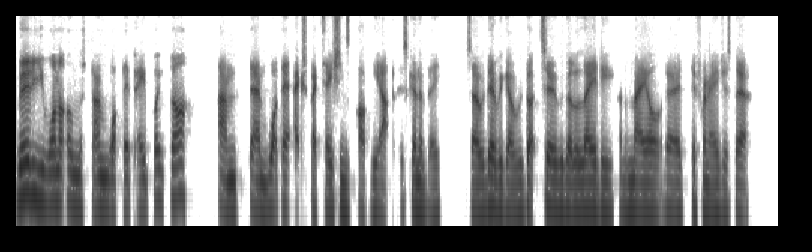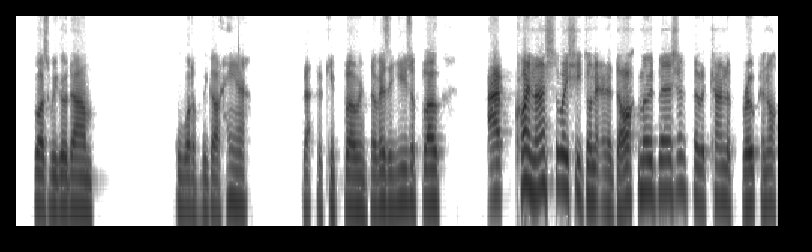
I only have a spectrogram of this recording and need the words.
Really, you want to understand what their pain points are, and then what their expectations of the app is going to be. So there we go. We've got two. We've got a lady and a male. They're different ages there. So as we go down, what have we got here? Let's keep flowing. So there's a user flow. I, quite nice the way she's done it in a dark mode version. So it kind of broken up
